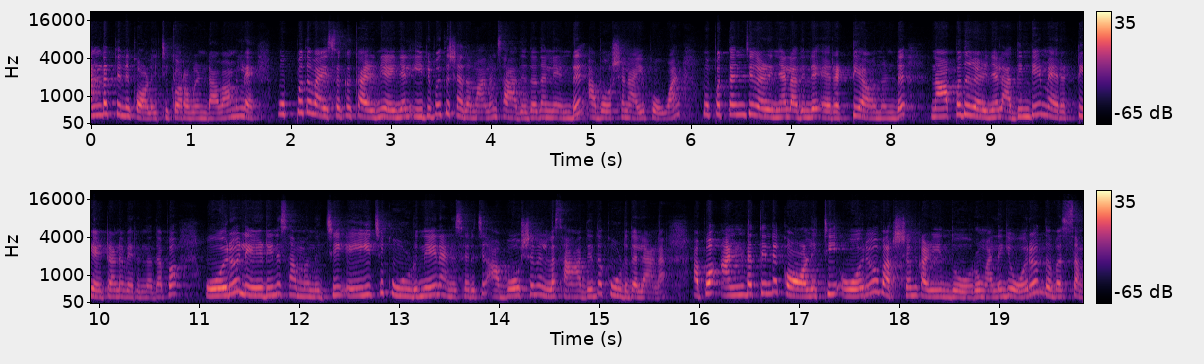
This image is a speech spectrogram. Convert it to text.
അണ്ടത്തിന് ക്വാളിറ്റി കുറവ് ഉണ്ടാവാം അല്ലേ? മുപ്പത് വയസ്സൊക്കെ കഴിഞ്ഞ് കഴിഞ്ഞാൽ ഇരുപത് ശതമാനം സാധ്യത തന്നെയുണ്ട് അബോർഷനായി പോവാൻ. മുപ്പത്തഞ്ച് കഴിഞ്ഞാൽ അതിന്റെ ഇരട്ടി ആവുന്നുണ്ട്. നാൽപ്പത് കഴിഞ്ഞാൽ അതിന്റെയും ഇരട്ടിയായിട്ടാണ് വരുന്നത്. അപ്പോൾ ഓരോ ലേഡിനെ സംബന്ധിച്ച് ഏജ് കൂടുന്നതിനനുസരിച്ച് അബോർഷനുള്ള സാധ്യത കൂടുതലാണ്. അപ്പോൾ അണ്ടത്തിന്റെ ക്വാളിറ്റി ഓരോ വർഷം കഴിയും തോറും അല്ലെങ്കിൽ ഓരോ ദിവസം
